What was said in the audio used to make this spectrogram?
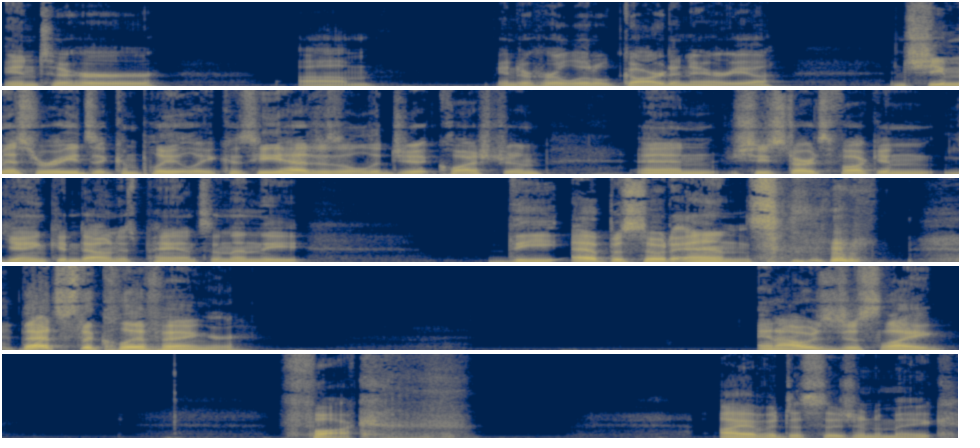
into her um into her little garden area and she misreads it completely because he has a legit question and she starts fucking yanking down his pants and then the the episode ends. That's the cliffhanger. And i was just like fuck. I have a decision to make.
